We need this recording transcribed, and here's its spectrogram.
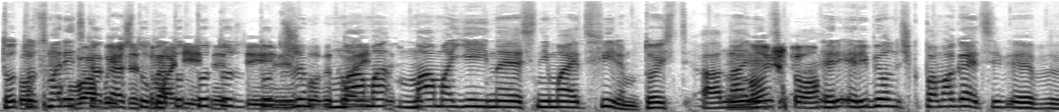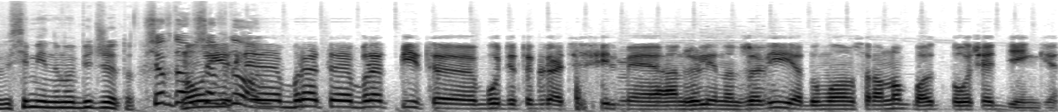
Тут, тут смотрите, в какая штука. Тут, тут, тут, тут же мама, мама ейная снимает фильм. То есть она Ну и ведь что? ре- ребеночек помогает э, семейному бюджету. Все в дом, ну, все в если дом. Брэд, э, Брэд Питт э, будет играть в фильме Анджелина Джоли, я думаю, он все равно будет получать деньги.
